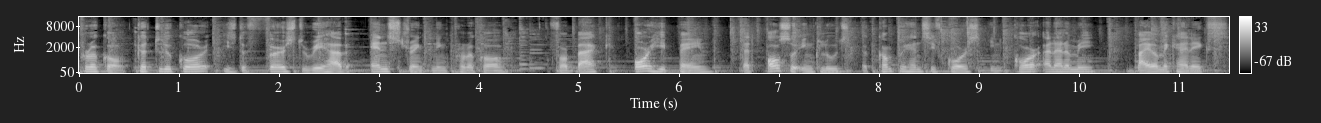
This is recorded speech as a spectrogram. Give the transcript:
Protocol Cut to the Core is the first rehab and strengthening protocol for back or hip pain that also includes a comprehensive course in core anatomy, biomechanics,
